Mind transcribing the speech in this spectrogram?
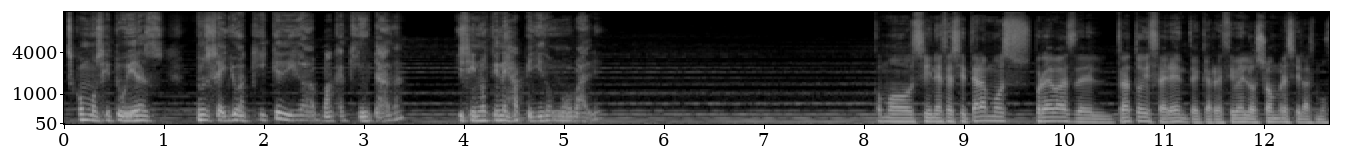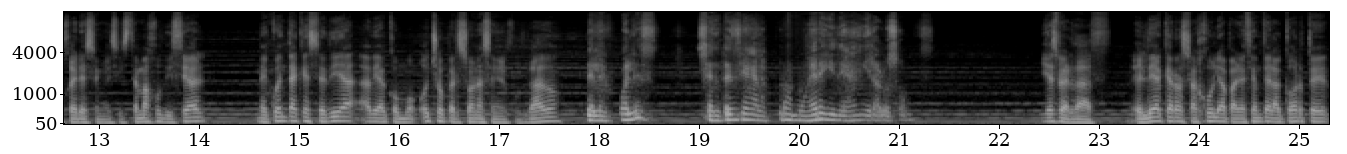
es como si tuvieras un sello aquí que diga vaca quintada y si no tienes apellido no vale. Como si necesitáramos pruebas del trato diferente que reciben los hombres y las mujeres en el sistema judicial, me cuenta que ese día había como ocho personas en el juzgado. De las cuales sentencian a las puras mujeres y dejan ir a los hombres. Y es verdad, el día que Rosa Julia apareció ante la corte,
